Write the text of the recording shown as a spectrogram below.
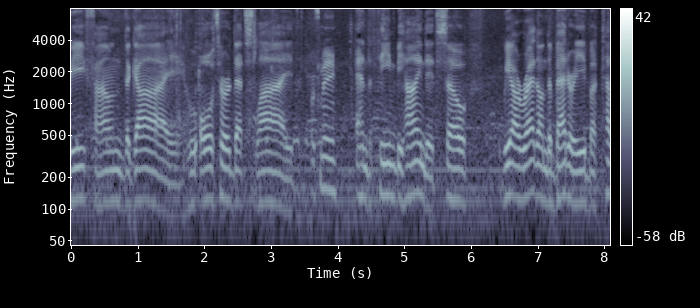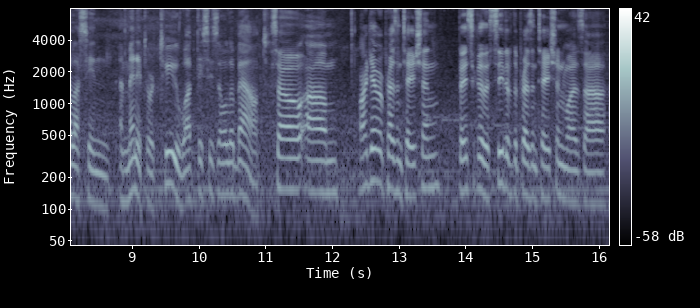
we found the guy who authored that slide. That's me. And the theme behind it. So we are red on the battery, but tell us in a minute or two what this is all about. So um, I gave a presentation. Basically, the seat of the presentation was uh,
